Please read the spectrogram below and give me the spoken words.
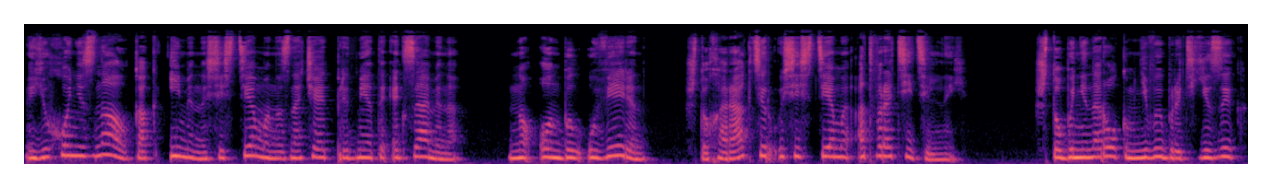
Юхо не знал, как именно система назначает предметы экзамена, но он был уверен, что характер у системы отвратительный чтобы ненароком не выбрать язык,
